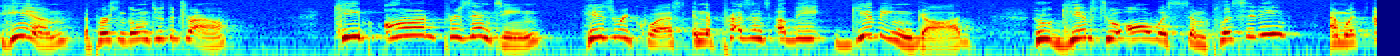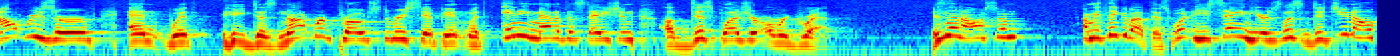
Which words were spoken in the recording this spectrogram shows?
him, the person going through the trial, keep on presenting his request in the presence of the giving God, who gives to all with simplicity and without reserve, and with he does not reproach the recipient with any manifestation of displeasure or regret. Isn't that awesome? I mean, think about this. What he's saying here is listen, did you know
